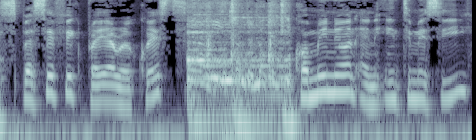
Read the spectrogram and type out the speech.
specific prayer requests, communion and intimacy,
